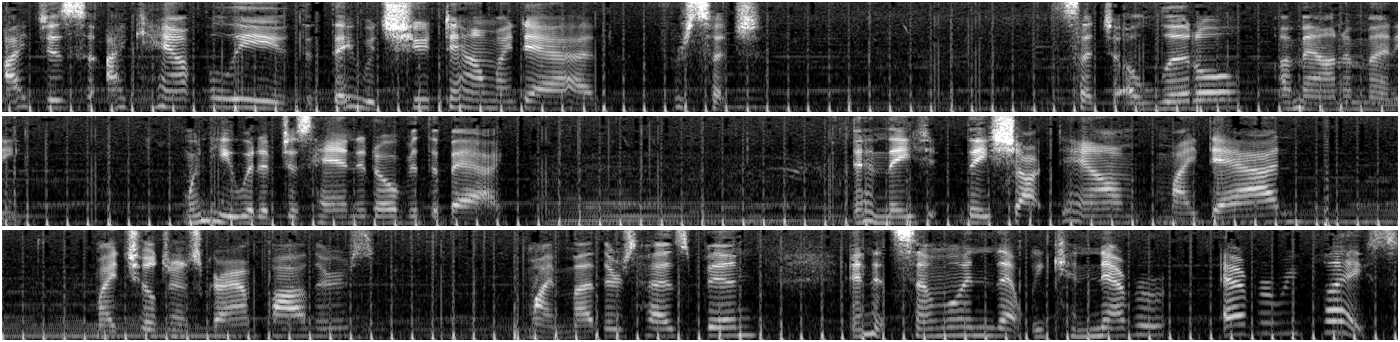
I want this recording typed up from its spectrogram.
I just I can't believe that they would shoot down my dad for such such a little amount of money when he would have just handed over the bag. And they they shot down my dad, my children's grandfathers, my mother's husband, and it's someone that we can never ever replace.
